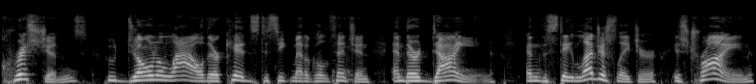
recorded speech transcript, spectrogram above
Christians who don't allow their kids to seek medical attention and they're dying. And the state legislature is trying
